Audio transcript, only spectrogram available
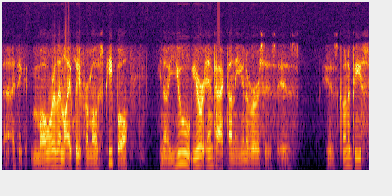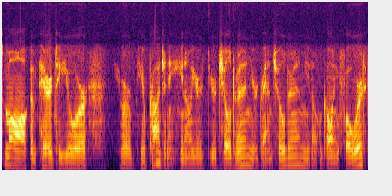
I think more than likely for most people, you know, you your impact on the universe is is is going to be small compared to your your your progeny. You know, your your children, your grandchildren. You know, going forward.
